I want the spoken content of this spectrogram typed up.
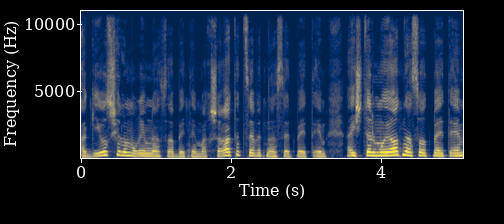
הגיוס של המורים נעשה בהתאם, הכשרת הצוות נעשית בהתאם, ההשתלמויות נעשות בהתאם,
